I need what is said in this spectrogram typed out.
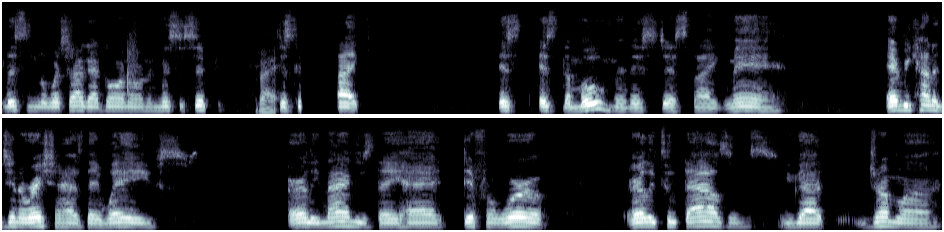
listening to what y'all got going on in Mississippi. Right. Just like, it's it's the movement. It's just like, man, every kind of generation has their waves. Early '90s, they had different world. Early 2000s, you got drumline,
